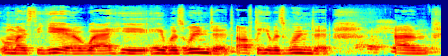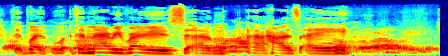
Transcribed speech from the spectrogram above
almost a year where he, he was wounded after he was wounded. Um, the, the, Mary Rose um, uh, has a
